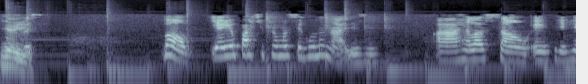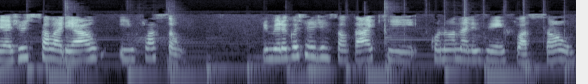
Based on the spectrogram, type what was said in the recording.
E aí? Bom, e aí eu parti para uma segunda análise a relação entre reajuste salarial e inflação. Primeiro, eu gostaria de ressaltar que, quando eu analisei a inflação,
